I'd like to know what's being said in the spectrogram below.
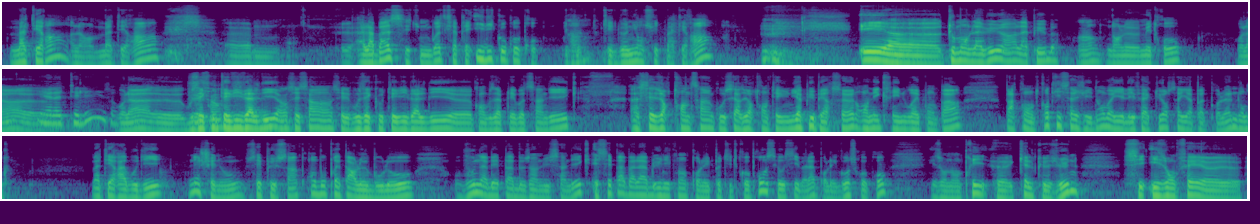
Matera. Alors Matera, à la base, c'est une boîte qui s'appelait Illico Copro, hein, qui est devenue ensuite Matera. Et euh, tout le monde l'a vu, hein, la pub, hein, dans le métro. Voilà, euh, et à la télé Voilà, vous écoutez Vivaldi, vous écoutez Vivaldi quand vous appelez votre syndic. À 16h35 ou 16h31, il n'y a plus personne, on écrit, il ne nous répond pas. Par contre, quand il s'agit d'envoyer les factures, ça, il n'y a pas de problème. Donc, Matera vous dit, venez chez nous, c'est plus simple, on vous prépare le boulot, vous n'avez pas besoin du syndic, et c'est pas valable uniquement pour les petites copros, c'est aussi valable pour les grosses copros. Ils en ont pris euh, quelques-unes. Ils ont fait euh,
